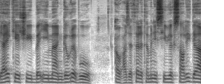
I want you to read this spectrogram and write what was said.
دایکێکی بە ئیمان گەورە بوو. ئەو عەزەتە لە تەمەنی سی و یەک ساڵیدا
